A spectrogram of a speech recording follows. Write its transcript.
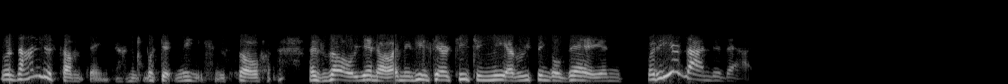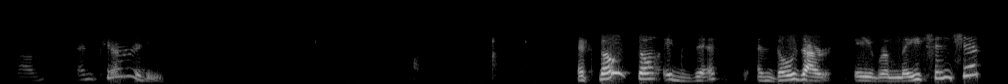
was onto something. Look at me. So as though, you know, I mean he's there teaching me every single day and but he is onto that. Love and purity. If those don't exist and those are a relationship,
